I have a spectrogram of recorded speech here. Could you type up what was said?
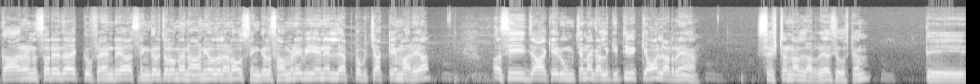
ਕਾਰਨ ਸਰ, ਇਹਦਾ ਇੱਕ ਫਰੈਂਡ ਆ ਸਿੰਗਰ ਚਲੋ ਮੈਂ ਨਾਂ ਨਹੀਂ ਉਹਦਾ ਲੈਣਾ, ਉਹ ਸਿੰਗਰ ਸਾਹਮਣੇ ਵੀ ਇਹਨੇ ਲੈਪਟਾਪ ਚੱਕ ਕੇ ਮਾਰਿਆ। ਅਸੀਂ ਜਾ ਕੇ ਰੂਮ 'ਚ ਨਾ ਗੱਲ ਕੀਤੀ ਵੀ ਕਿਉਂ ਲੜ ਰਹੇ ਆ? ਸਿਸਟਰ ਨਾਲ ਲੜ ਰਿਹਾ ਸੀ ਉਸ ਟਾਈਮ ਤੇ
